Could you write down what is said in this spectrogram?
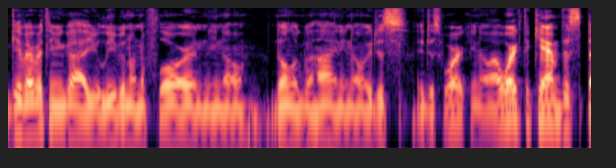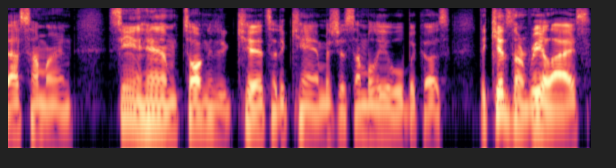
give everything you got. You leave it on the floor, and you know, don't look behind. You know, it just it just work. You know, I worked the camp this past summer, and seeing him talking to the kids at the camp is just unbelievable because the kids don't realize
